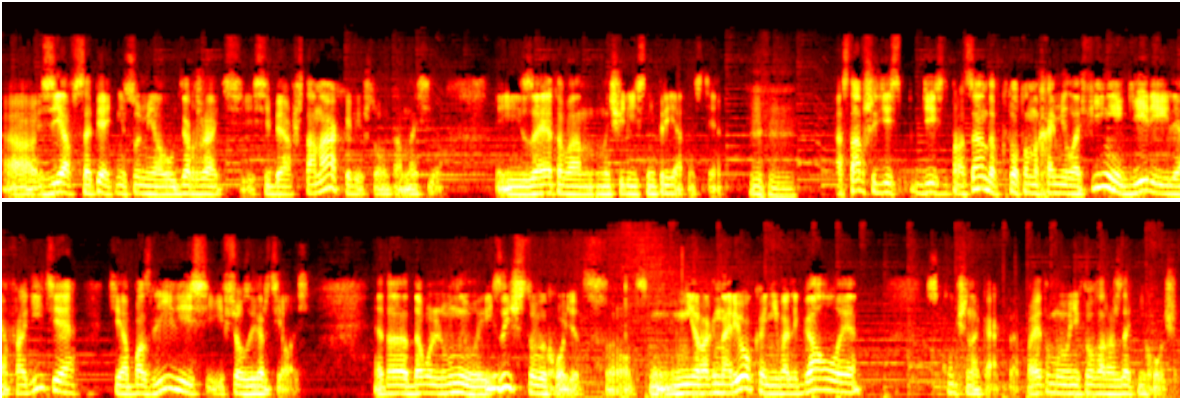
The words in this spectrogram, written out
э, Зевс опять не сумел удержать себя в штанах или что он там носил. И из-за этого начались неприятности. Угу. Оставшие 10%, 10% кто-то нахамил Афине, Гере или Афродите, те обозлились и все завертелось. Это довольно унылое язычество выходит. Вот, ни Рагнарёка, ни Вальгаллы. Скучно как-то. Поэтому его никто зарождать не хочет.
